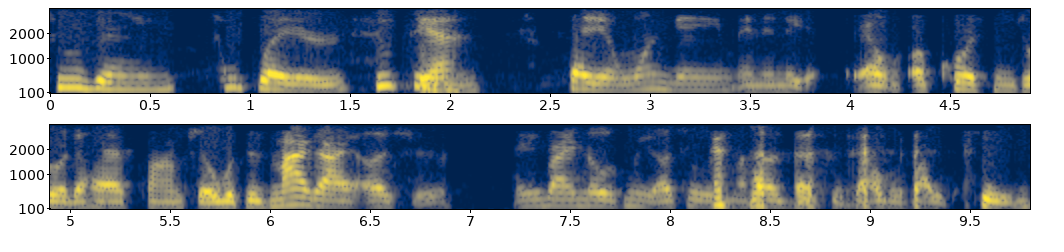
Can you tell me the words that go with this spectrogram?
two games, two players, two teams Yeah. play in one game, and then they, of course, enjoy the halftime show, which is my guy Usher. Anybody knows me, Usher was my husband since I was like two,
